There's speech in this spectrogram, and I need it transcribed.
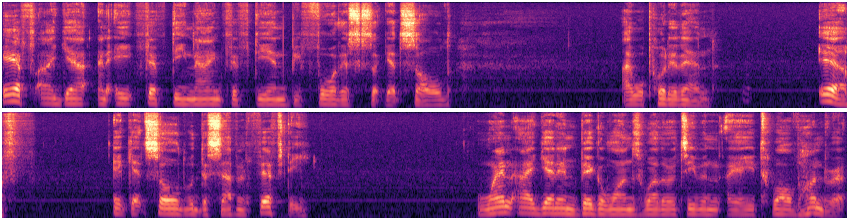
If I get an 850, 950 in before this gets sold, I will put it in. If it gets sold with the 750, when I get in bigger ones, whether it's even a 1200,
